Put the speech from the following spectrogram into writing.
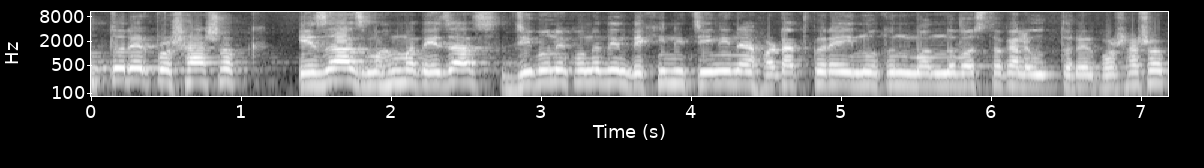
উত্তরের প্রশাসক এজাজ, মোহাম্মদ এজাজ জীবনে কোনোদিন দেখিনি, চিনি না। হঠাৎ করে এই নতুন বন্দোবস্তকালে উত্তরের প্রশাসক।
